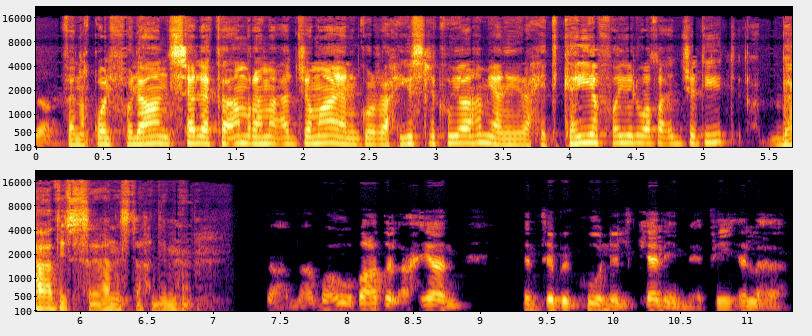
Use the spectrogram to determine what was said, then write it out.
نعم. فنقول فلان سلك أمره مع الجماعة يعني نقول راح يسلك وياهم يعني راح يتكيف ويا الوضع الجديد. بهذه الصيغة نستخدمها. نعم نعم. هو بعض الأحيان أنت بيكون الكلمة في إلها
